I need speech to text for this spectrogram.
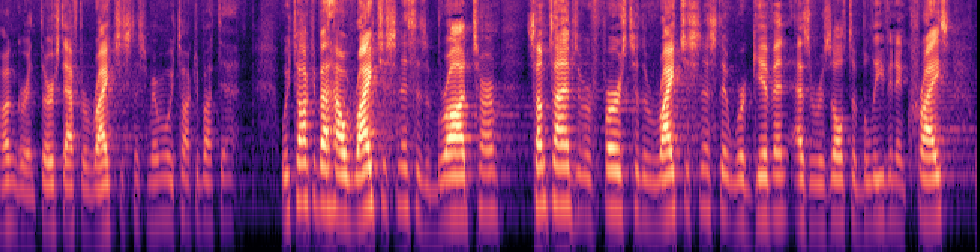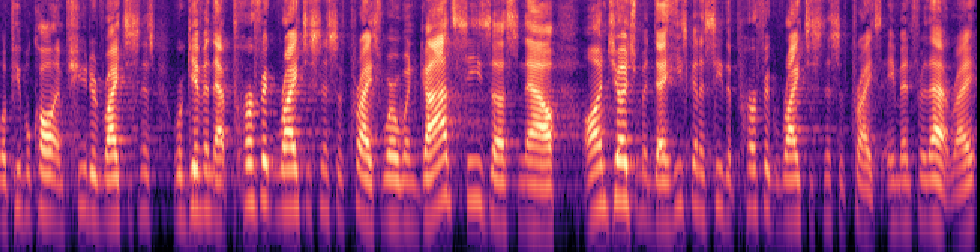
hunger and thirst after righteousness. Remember we talked about that? We talked about how righteousness is a broad term. Sometimes it refers to the righteousness that we're given as a result of believing in Christ, what people call imputed righteousness. We're given that perfect righteousness of Christ, where when God sees us now on Judgment Day, He's going to see the perfect righteousness of Christ. Amen for that, right?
